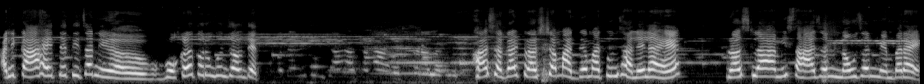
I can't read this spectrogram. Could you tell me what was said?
आणि काय आहे ते तिचं मोकळं करून घेऊन जाऊन देत. हा सगळा ट्रस्टच्या माध्यमातून झालेला आहे. ट्रस्टला आम्ही सहा जण नऊ जण मेंबर आहे.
